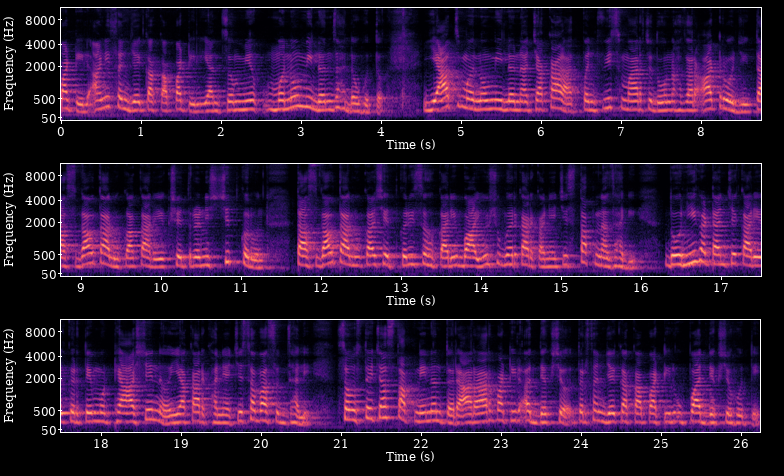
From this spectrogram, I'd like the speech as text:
पाटील आणि संजय काका पाटील यांचं म्य मनोमिलन झालं होतं. याच मनोमिलनाच्या काळात पंचवीस मार्च दोन हजार आठ रोजी तासगाव तालुका कार्यक्षेत्र निश्चित करून तासगाव तालुका शेतकरी सहकारी बायो शुगर कारखान्याची स्थापना झाली. दोन्ही गटांचे कार्यकर्ते मोठ्या आशेनं या कारखान्याचे सभासद झाले. संस्थेच्या स्थापनेनंतर आर आर पाटील अध्यक्ष तर संजय काका पाटील उपाध्यक्ष होते.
